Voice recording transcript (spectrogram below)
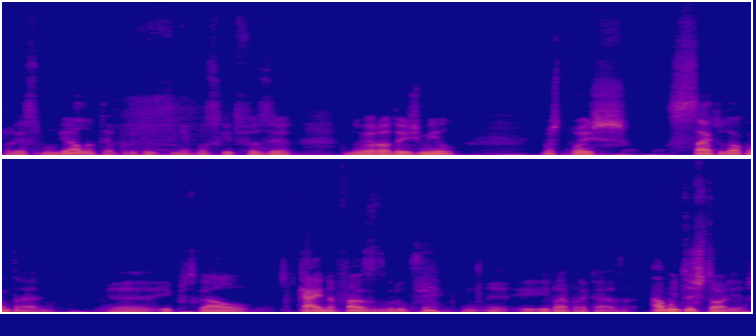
para esse Mundial, até por aquilo que tinha conseguido fazer no Euro 2000, mas depois sai tudo ao contrário. E Portugal cai na fase de grupos Sim. e vai para casa. Há muitas histórias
